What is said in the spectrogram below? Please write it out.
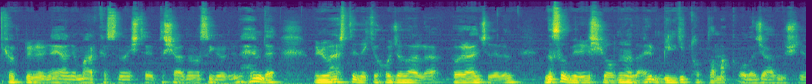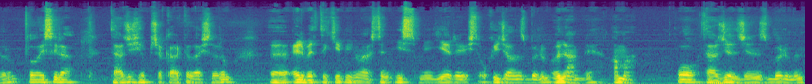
köklülüğüne yani markasına işte dışarıda nasıl göründüğünü hem de üniversitedeki hocalarla öğrencilerin nasıl bir ilişki olduğuna dair bilgi toplamak olacağını düşünüyorum. Dolayısıyla tercih yapacak arkadaşlarım e, elbette ki bir üniversitenin ismi, yeri, işte okuyacağınız bölüm önemli ama o tercih edeceğiniz bölümün,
